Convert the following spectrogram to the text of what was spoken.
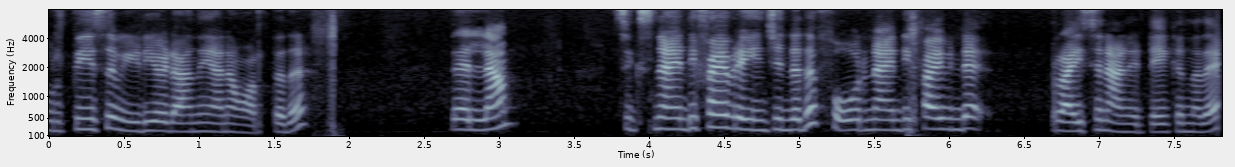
കുർത്തീസ് വീഡിയോ ഇടാമെന്ന് ഞാൻ ഓർത്തത്. ഇതെല്ലാം സിക്സ് നയന്റി ഫൈവ് റേഞ്ചിന്റെത് ഫോർ നയന്റി ഫൈവിന്റെ പ്രൈസിനാണ് ഇട്ടേക്കുന്നത്.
